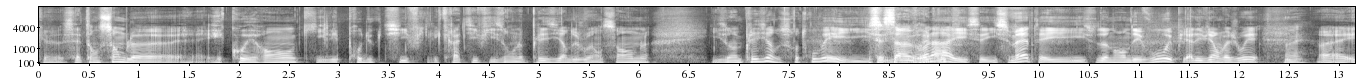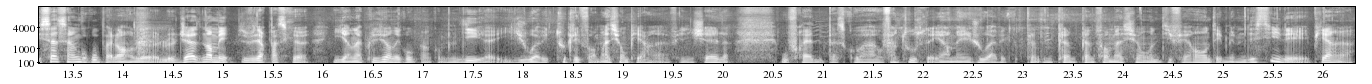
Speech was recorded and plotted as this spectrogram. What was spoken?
que cet ensemble euh, est cohérent, qu'il est productif, qu'il est créatif, ils ont le plaisir de jouer ensemble, ils ont un plaisir de se retrouver. C'est ça un vrai voilà, ils, ils, se mettent et ils se donnent rendez-vous et puis allez viens on va jouer. Ouais. et ça c'est un groupe. Alors le, jazz, non mais je veux dire parce que il y en a plusieurs des groupes. Hein, comme on dit, ils jouent avec toutes les formations. Pierre Fénichel ou Fred Pasqua, enfin tous d'ailleurs, mais ils jouent avec plein, plein, plein, de formations différentes et même des styles. Et Pierre a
